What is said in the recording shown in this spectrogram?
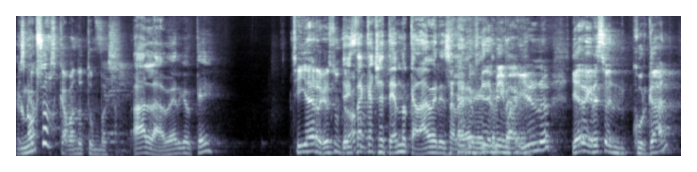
¿En un Oxxo? Excavando tumbas. A la verga, ok. Sí, ya de regreso un Ya trabajo. está cacheteando cadáveres a la verga. me imagino, ¿no? Ya regreso en Kurgan.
